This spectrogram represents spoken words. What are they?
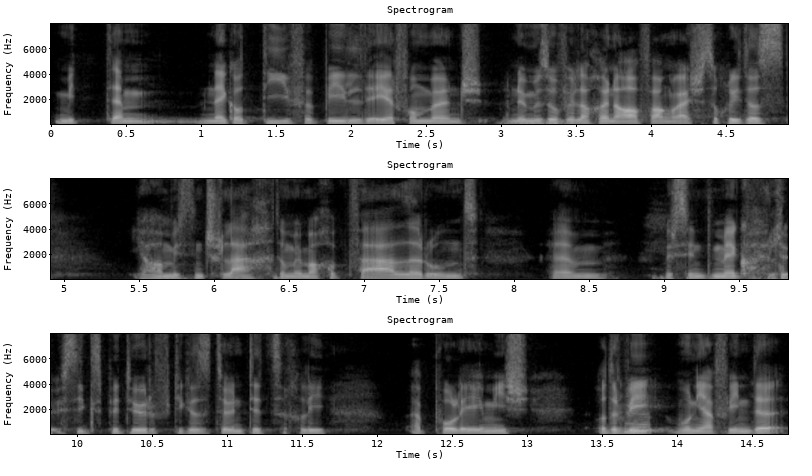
mit dem negativen Bild eher vom Mensch nicht mehr so viel anfangen konnte. Weißt du, so ein bisschen das, ja, wir sind schlecht und wir machen Fehler und ähm, wir sind mega lösungsbedürftig. Also, es klingt jetzt ein bisschen äh, polemisch. Oder wie, ja. wo ich auch finde,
